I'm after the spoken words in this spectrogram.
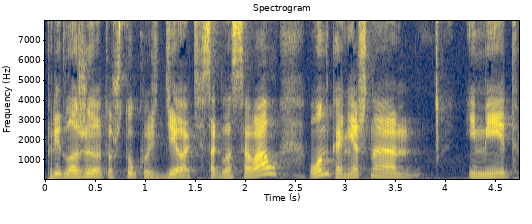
предложил эту штуку сделать, согласовал, он, конечно, имеет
